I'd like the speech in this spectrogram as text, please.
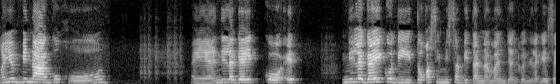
Ngayon, binago ko. Ayan, nilagay ko, it, nilagay ko dito kasi may sabitan naman dyan ko nilagay sa,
